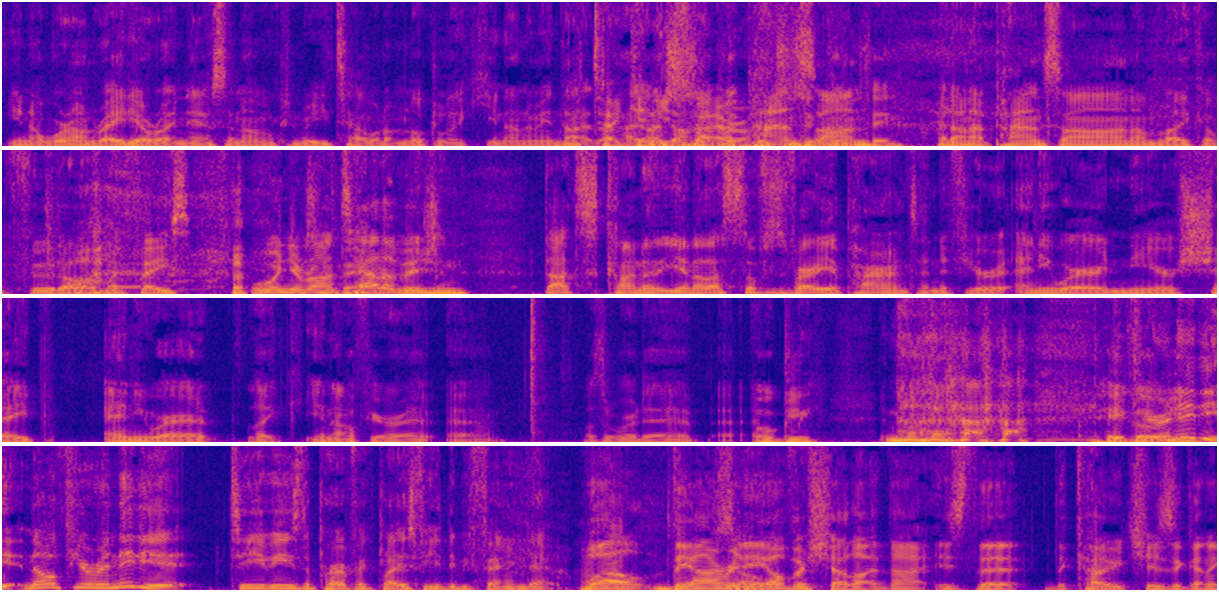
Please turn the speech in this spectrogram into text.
you know, we're on radio right now, so no one can really tell what I'm looking like. You know what I mean? You're I, taking I, I your don't have my pants is a good on. thing. I don't have pants on. I'm like, I've food all over my face. But when you're on television, that's kind of you know that stuff is very apparent. And if you're anywhere near shape, anywhere like you know, if you're a, a what's the word? A, a, Ugly. no, if you're an idiot, no, if you're an idiot, TV's the perfect place for you to be found out. Well, the irony So- of a show like that is that the coaches are going to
